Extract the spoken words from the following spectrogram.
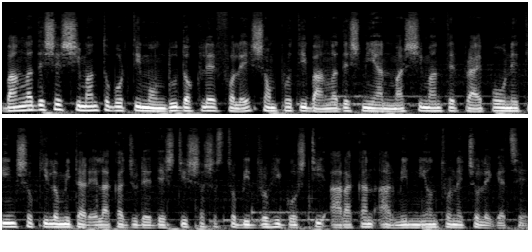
বাংলাদেশের সীমান্তবর্তী মংডু দখলের ফলে সম্প্রতি বাংলাদেশ মিয়ানমার সীমান্তের প্রায় পৌনে তিনশো কিলোমিটার এলাকা জুড়ে দেশটির সশস্ত্র বিদ্রোহী গোষ্ঠী আরাকান আর্মির নিয়ন্ত্রণে চলে গেছে।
